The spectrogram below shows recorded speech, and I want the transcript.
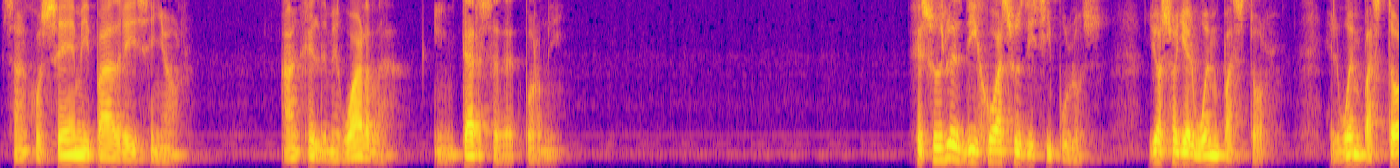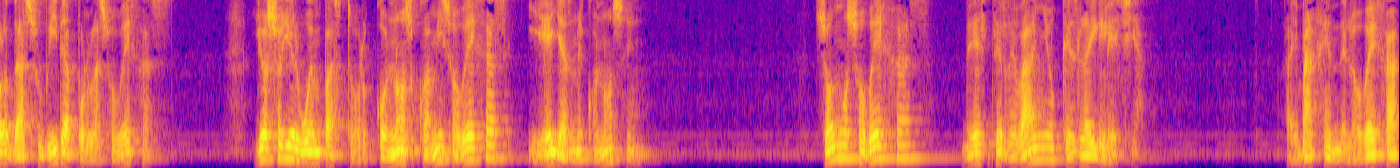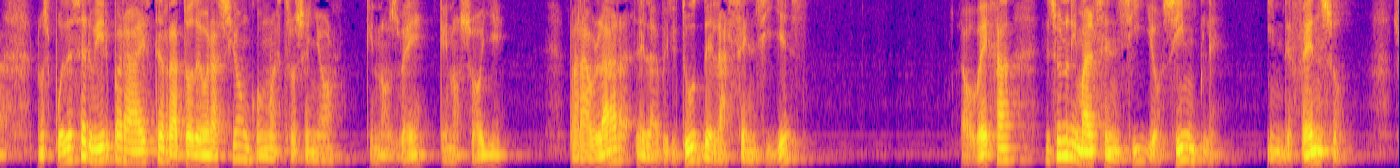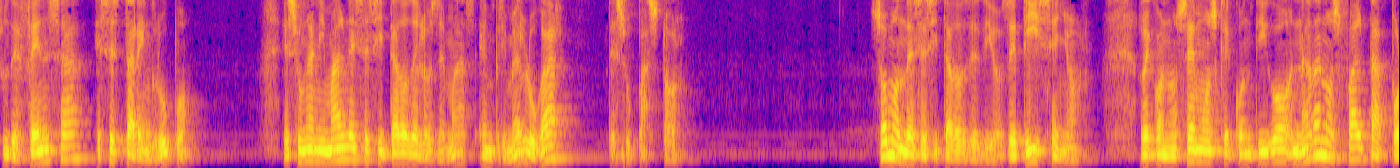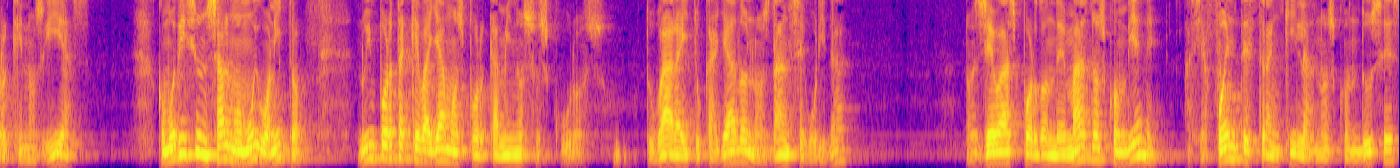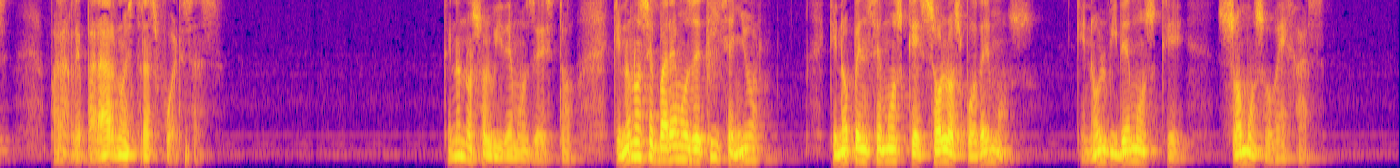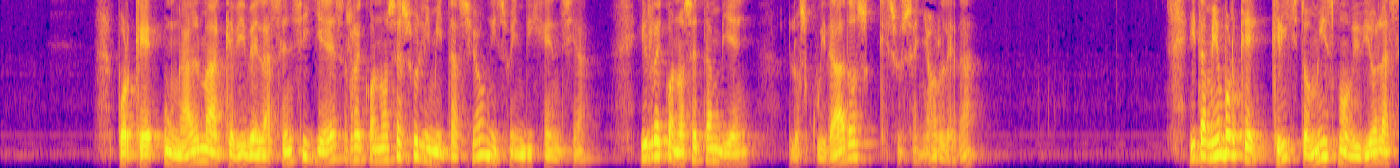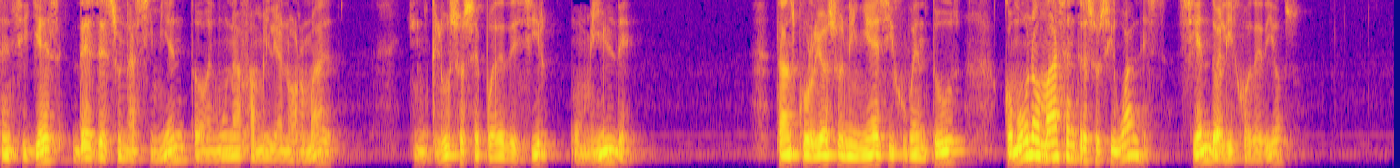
San José, mi Padre y Señor, Ángel de mi guarda, interceded por mí. Jesús les dijo a sus discípulos, Yo soy el buen pastor. El buen pastor da su vida por las ovejas. Yo soy el buen pastor, conozco a mis ovejas y ellas me conocen. Somos ovejas de este rebaño que es la iglesia. La imagen de la oveja nos puede servir para este rato de oración con nuestro Señor, que nos ve, que nos oye, para hablar de la virtud de la sencillez. La oveja es un animal sencillo, simple, indefenso. Su defensa es estar en grupo. Es un animal necesitado de los demás, en primer lugar, de su pastor. Somos necesitados de Dios, de ti, Señor. Reconocemos que contigo nada nos falta porque nos guías. Como dice un salmo muy bonito, no importa que vayamos por caminos oscuros, tu vara y tu callado nos dan seguridad. Nos llevas por donde más nos conviene, hacia fuentes tranquilas nos conduces para reparar nuestras fuerzas. Que no nos olvidemos de esto, que no nos separemos de ti, Señor, que no pensemos que solos podemos, que no olvidemos que somos ovejas. Porque un alma que vive la sencillez reconoce su limitación y su indigencia, y reconoce también los cuidados que su Señor le da. Y también porque Cristo mismo vivió la sencillez desde su nacimiento en una familia normal, incluso se puede decir humilde. Transcurrió su niñez y juventud como uno más entre sus iguales, siendo el Hijo de Dios.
